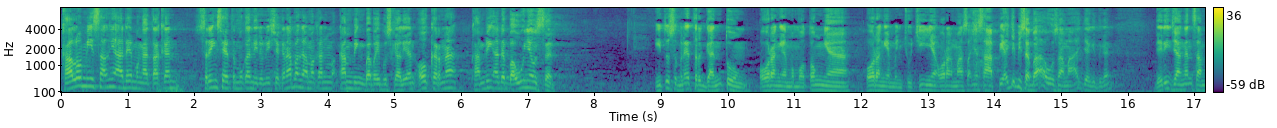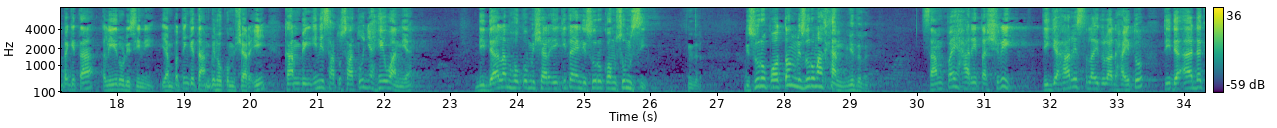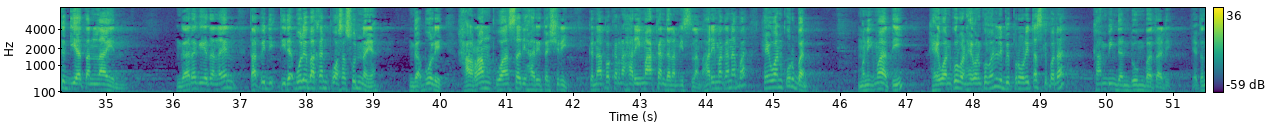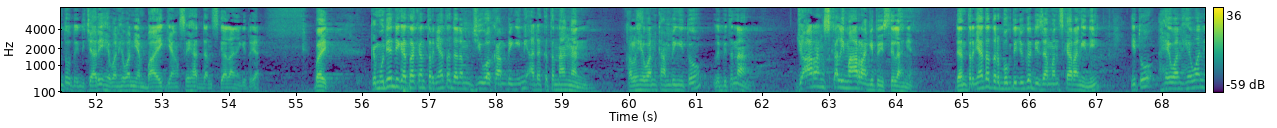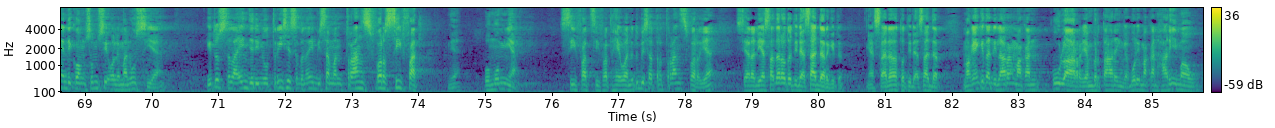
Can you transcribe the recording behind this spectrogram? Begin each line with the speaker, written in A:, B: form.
A: Kalau misalnya ada yang mengatakan, sering saya temukan di Indonesia, kenapa nggak makan kambing Bapak Ibu sekalian? Oh karena kambing ada baunya Ustaz. Itu sebenarnya tergantung orang yang memotongnya, orang yang mencucinya, orang masaknya sapi aja bisa bau sama aja gitu kan. Jadi jangan sampai kita keliru di sini. Yang penting kita ambil hukum syar'i. Kambing ini satu-satunya hewan ya di dalam hukum syar'i kita yang disuruh konsumsi. Gitu. Disuruh potong, disuruh makan gitu loh. Sampai hari tasyrik, tiga hari setelah Idul Adha itu tidak ada kegiatan lain. Enggak ada kegiatan lain, tapi di, tidak boleh bahkan puasa sunnah ya. Enggak boleh. Haram puasa di hari tasyrik. Kenapa? Karena hari makan dalam Islam. Hari makan apa? Hewan kurban. Menikmati hewan kurban. Hewan kurban ini lebih prioritas kepada kambing dan domba tadi. Ya tentu dicari hewan-hewan yang baik, yang sehat dan segalanya gitu ya. Baik. Kemudian dikatakan ternyata dalam jiwa kambing ini ada ketenangan. Kalau hewan kambing itu lebih tenang. Jarang sekali marah gitu istilahnya. Dan ternyata terbukti juga di zaman sekarang ini, itu hewan-hewan yang dikonsumsi oleh manusia, itu selain jadi nutrisi sebenarnya bisa mentransfer sifat. ya Umumnya, sifat-sifat hewan itu bisa tertransfer ya, secara dia sadar atau tidak sadar gitu. Ya, sadar atau tidak sadar. Makanya kita dilarang makan ular yang bertaring, nggak boleh makan harimau,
